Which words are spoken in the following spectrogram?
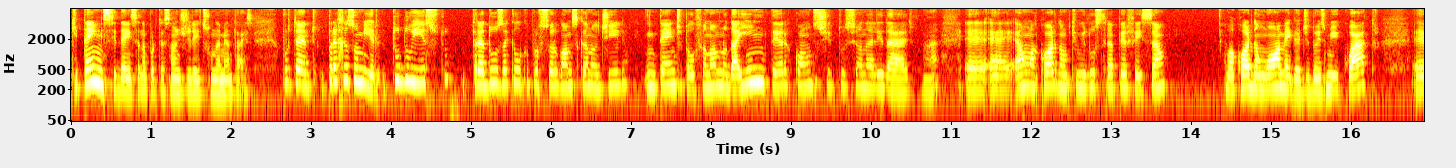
que têm incidência na proteção de direitos fundamentais. Portanto, para resumir, tudo isto traduz aquilo que o professor Gomes Canodilho entende pelo fenômeno da interconstitucionalidade. É? É, é um acórdão acórdão que o ilustra à perfeição, o acórdão Ômega de 2004, é,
